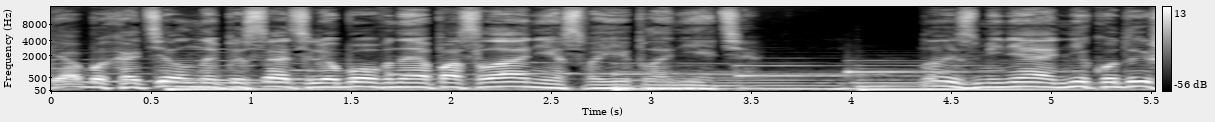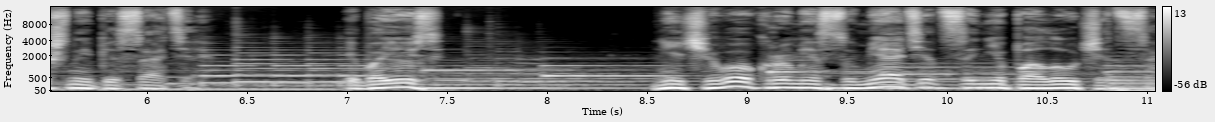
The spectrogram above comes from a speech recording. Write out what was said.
Я бы хотел написать любовное послание своей планете но из меня никудышный писатель. И боюсь, ничего кроме сумятицы не получится.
